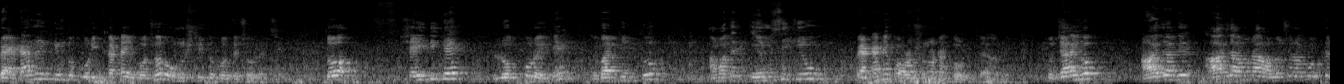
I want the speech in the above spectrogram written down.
প্যাটার্নে কিন্তু পরীক্ষাটা এবছর অনুষ্ঠিত হতে চলেছে। তো সেই দিকে লক্ষ্য রেখে এবার কিন্তু আমাদের এমসিকিউ প্যাটার্নে পড়াশোনাটা করতে হবে। তো যাই হোক আজ আগে, আজ আমরা আলোচনা করতে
